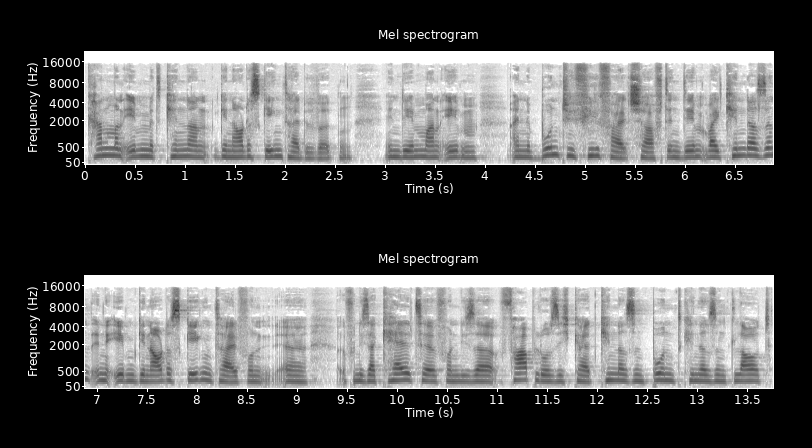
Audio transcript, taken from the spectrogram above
kann man eben mit Kindern genau das Gegenteil bewirken, indem man eben eine bunte Vielfalt schafft, indem, weil Kinder sind in eben genau das Gegenteil von, äh, von dieser Kälte, von dieser Farblosigkeit. Kinder sind bunt, Kinder sind laut,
